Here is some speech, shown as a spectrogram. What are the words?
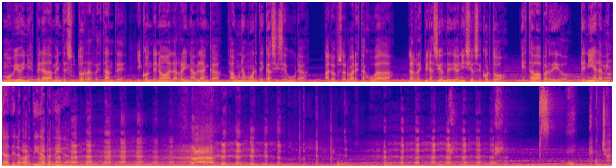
movió inesperadamente su torre restante y condenó a la reina blanca a una muerte casi segura. Al observar esta jugada, la respiración de Dionisio se cortó. Estaba perdido. Tenía la mitad de la partida perdida. ¿Eh? Escucha,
